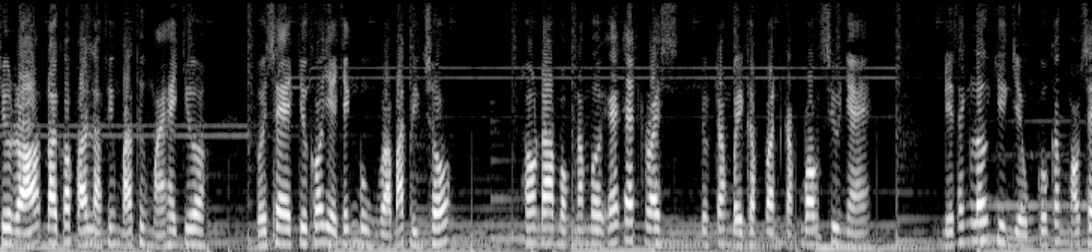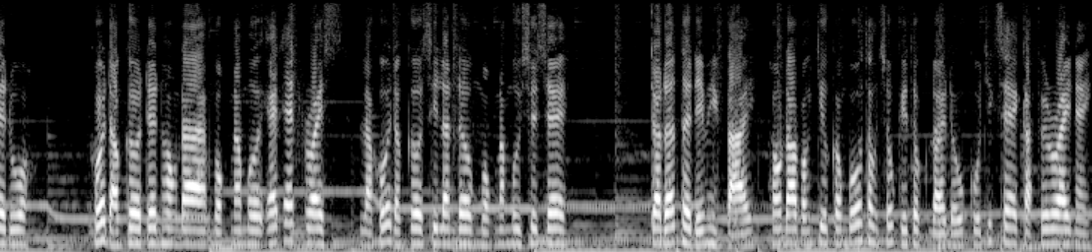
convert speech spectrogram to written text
Chưa rõ đây có phải là phiên bản thương mại hay chưa, bởi xe chưa có dè chắn bùn và bát biển số. Honda 150 SS Race được trang bị cặp vành carbon siêu nhẹ, đĩa thắng lớn chuyên dụng của các mẫu xe đua. Khối động cơ trên Honda 150 SS Race là khối động cơ xi lanh đơn 150cc. Cho đến thời điểm hiện tại, Honda vẫn chưa công bố thông số kỹ thuật đầy đủ của chiếc xe cà phê ray này.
